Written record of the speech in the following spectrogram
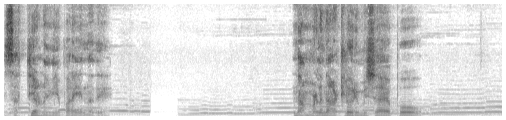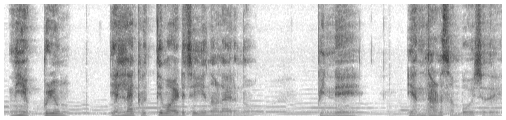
സത്യമാണ് നീ പറയുന്നത്? നമ്മൾ നാട്ടിൽ ഒരുമിച്ചായപ്പോ നീ എപ്പോഴും എല്ലാം കൃത്യമായിട്ട് ചെയ്യുന്ന ആളായിരുന്നു. പിന്നെ എന്താണ് സംഭവിച്ചത്?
